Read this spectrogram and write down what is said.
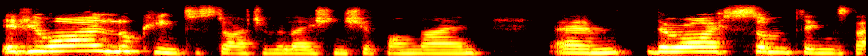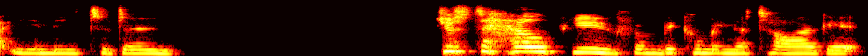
If you are looking to start a relationship online um, there are some things that you need to do just to help you from becoming a target.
